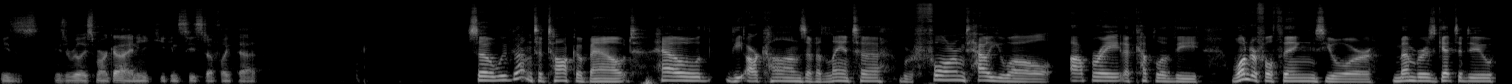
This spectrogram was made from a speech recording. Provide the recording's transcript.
He's he's a really smart guy and he, he can see stuff like that. So, we've gotten to talk about how the Archons of Atlanta were formed, how you all operate, a couple of the wonderful things your members get to do.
